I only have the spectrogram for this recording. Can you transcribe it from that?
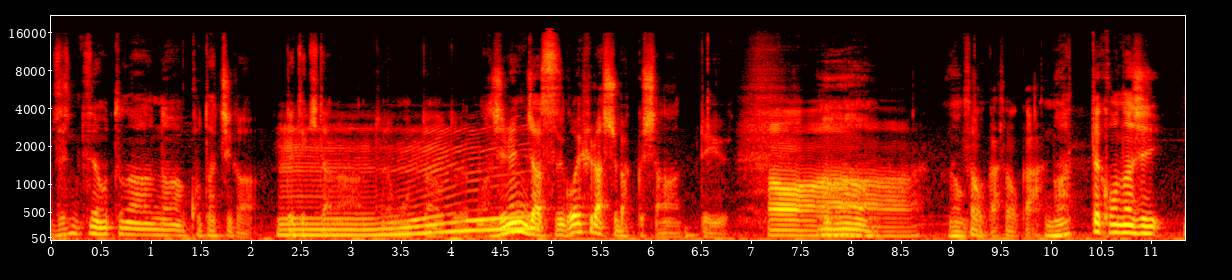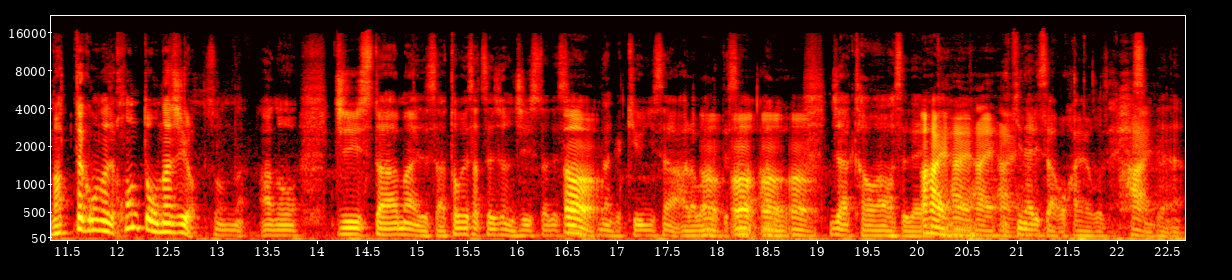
全然大人な子たちが出てきたなって思ったのとうん。マジレンジャーすごいフラッシュバックしたなっていう。あなんか。あそうかそうか。全く同じ全く同じ本当同じよ。そんなあの G スター前でさ東映撮影所の G スターでさ、うん。なんか急にさ現れてさ、うんうんじゃあ顔合わせで、あはいはいはいはい。きなりさ「おはようございます」はい。みたいな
